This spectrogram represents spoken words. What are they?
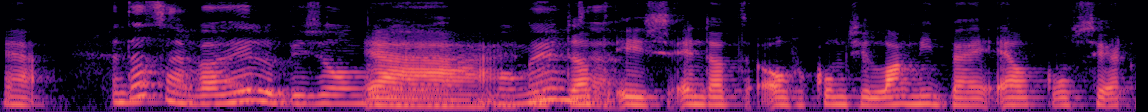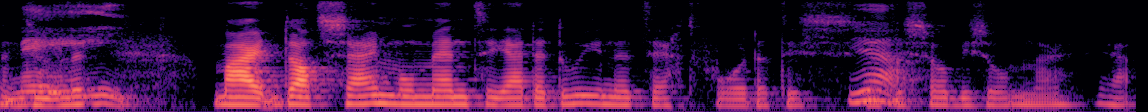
Ja, En dat zijn wel hele bijzondere ja momenten. dat is, en dat overkomt je lang niet bij elk concert natuurlijk. Nee. Maar dat zijn momenten, ja, daar doe je het echt voor. Dat is, Ja. dat is zo bijzonder. Ja.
